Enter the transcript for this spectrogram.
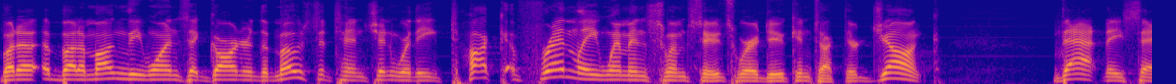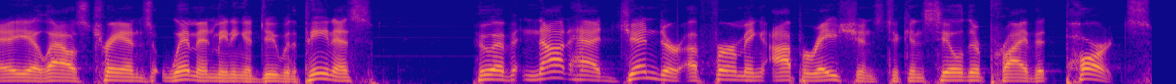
But, uh, but among the ones that garnered the most attention were the tuck friendly women's swimsuits where a dude can tuck their junk. That, they say, allows trans women, meaning a dude with a penis, who have not had gender affirming operations to conceal their private parts.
